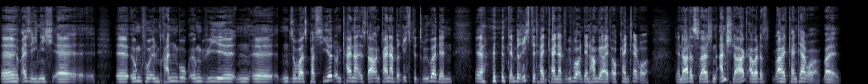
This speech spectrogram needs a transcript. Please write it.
äh, weiß ich nicht, äh, irgendwo in Brandenburg irgendwie äh, sowas passiert und keiner ist da und keiner berichtet drüber, denn ja, dann berichtet halt keiner drüber und dann haben wir halt auch keinen Terror. Dann war das vielleicht ein Anschlag, aber das war halt kein Terror, weil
